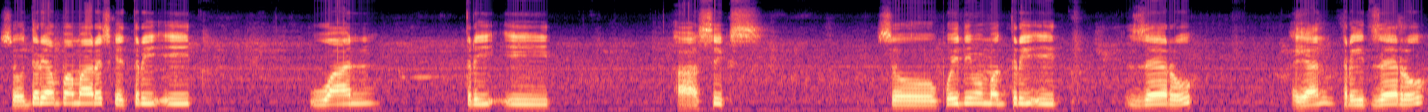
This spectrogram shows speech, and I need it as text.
so dari ang pamares kay 38 1 38 ah 6 So, pwede mo mag 380. Ayan, 380.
